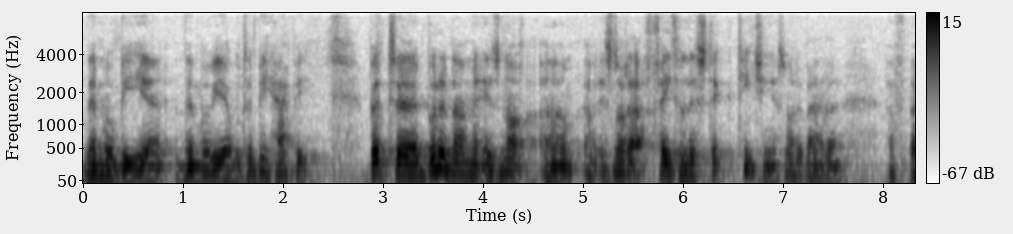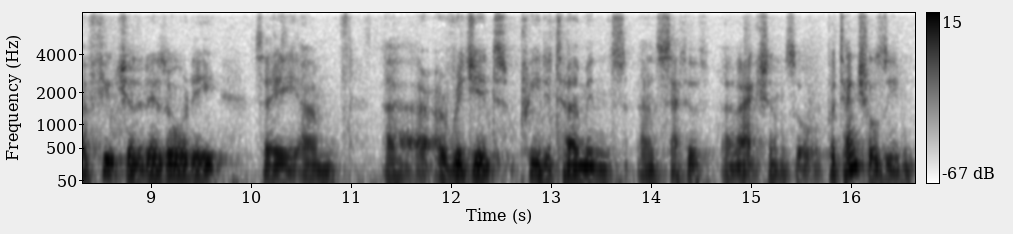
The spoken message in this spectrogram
then we'll be uh, then we'll be able to be happy. But uh, Buddha Dhamma is not um, it's not a fatalistic teaching. It's not about a, a, a future that is already say um, uh, a, rigid, predetermined uh, set of, of actions or potentials even.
